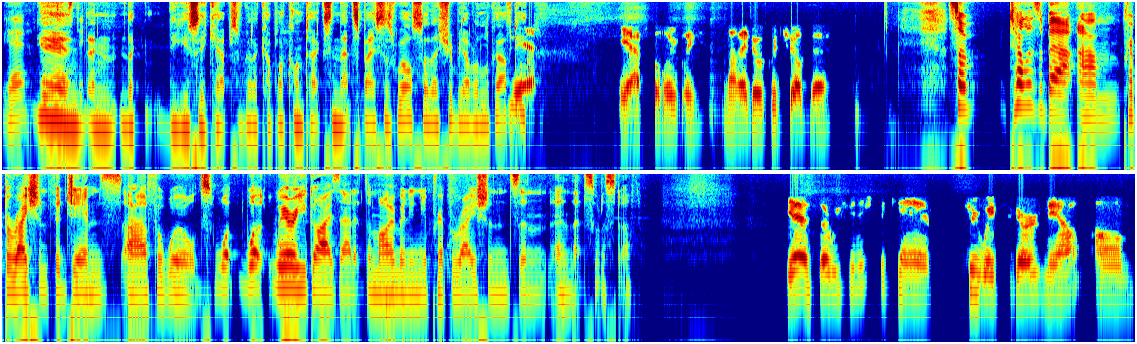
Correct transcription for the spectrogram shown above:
Yeah, yeah, and, and, the, the UC Caps have got a couple of contacts in that space as well, so they should be able to look after yeah. you yeah, absolutely. No, they do a good job there. So tell us about um, preparation for Gems uh, for Worlds. What what where are you guys at at the moment in your preparations and, and that sort of stuff? Yeah, so we finished the camp two weeks ago now, um,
